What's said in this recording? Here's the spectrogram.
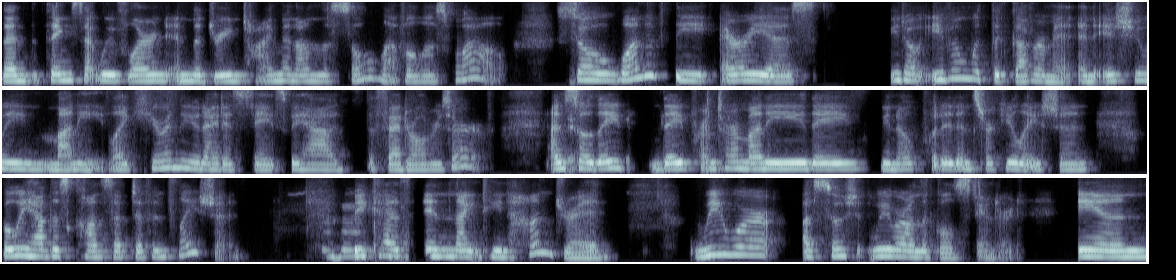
then the things that we've learned in the dream time and on the soul level as well. So, one of the areas, you know, even with the government and issuing money, like here in the United States, we had the Federal Reserve. And so they they print our money, they, you know, put it in circulation, but we have this concept of inflation Mhm. because in 1900 we were associate we were on the gold standard and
